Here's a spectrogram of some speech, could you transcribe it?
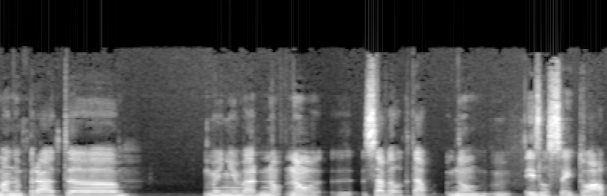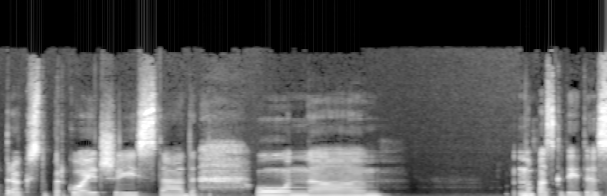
manuprāt, uh, Viņi var nu, nu, savilkt, ap, nu, izlasīt to aprakstu, par ko ir šī izstāde, un uh, nu, paskatīties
